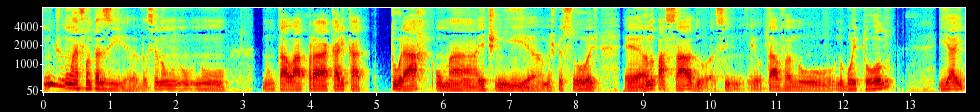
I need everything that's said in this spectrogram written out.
Índio não é fantasia. Você não, não, não, tá lá pra caricaturar uma etnia, umas pessoas. É, ano passado, assim, eu tava no, no Boitolo e aí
